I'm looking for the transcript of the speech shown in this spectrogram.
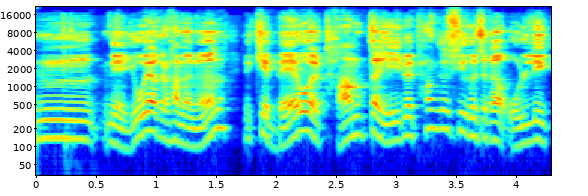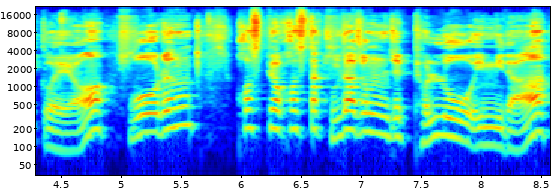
음, 네, 요약을 하면은 이렇게 매월 다음 달 일별 평균 수익을 제가 올릴 거예요. 9월은 커스피와 커스닥 둘 다 좀 이제 별로입니다.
